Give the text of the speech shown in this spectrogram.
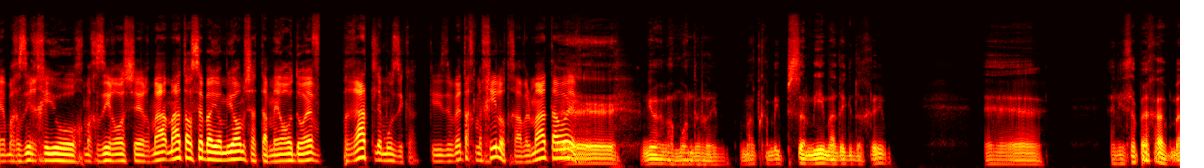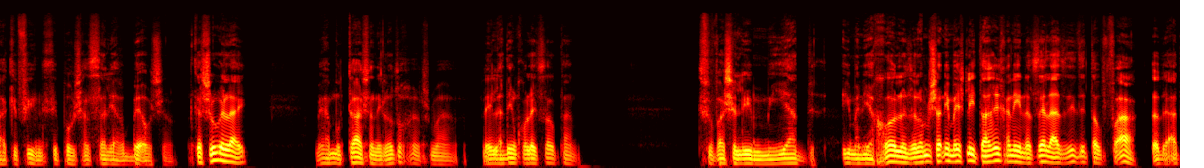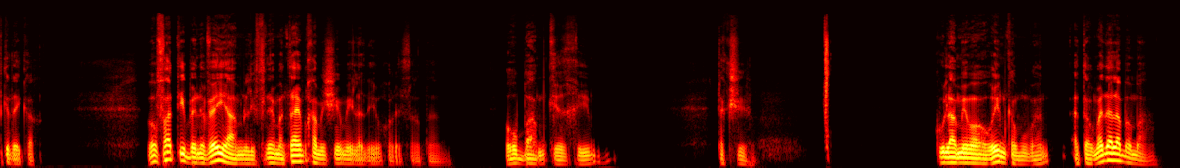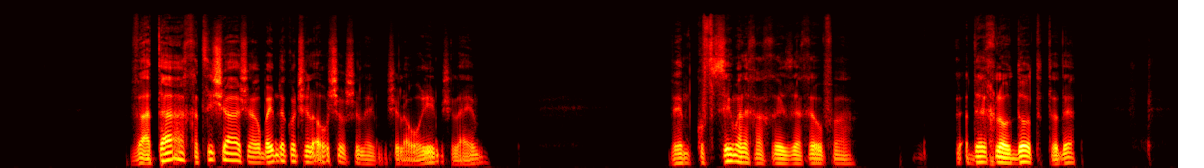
מחזיר חיוך, מחזיר אושר, מה, מה אתה עושה ביומיום שאתה מאוד אוהב, פרט למוזיקה? כי זה בטח מכיל אותך, אבל מה אתה אוהב? אה, אני אוהב המון דברים. אמרתי לך, מפסמים עד אקדחים. אה, אני אספר לך בעקיפין סיפור שעשה לי הרבה אושר. התקשרו אליי מעמותה שאני לא זוכר שמה, לילדים חולי סרטן. תשובה שלי מיד, אם אני יכול, זה לא משנה, אם יש לי תאריך, אני אנסה להזיז את ההופעה, אתה יודע, עד כדי כך. והופעתי בנווה ים לפני 250 ילדים חולי סרטן. רובם קרחים. תקשיב, כולם עם ההורים כמובן, אתה עומד על הבמה, ואתה חצי שעה, של 40 דקות של האושר שלהם, של ההורים, שלהם, והם קופצים עליך אחרי זה, אחרי הופעה. הדרך להודות, אתה יודע.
